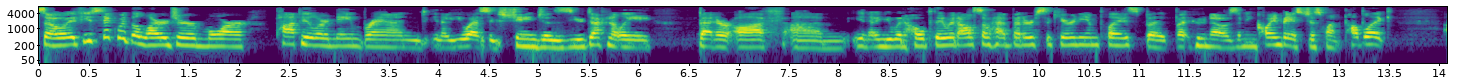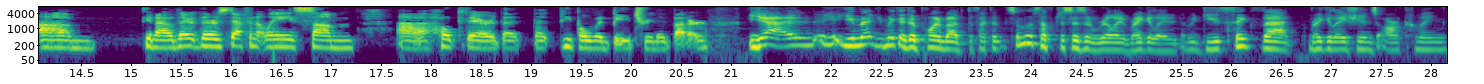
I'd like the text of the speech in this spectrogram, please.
So if you stick with the larger, more popular name brand, you know, U.S. exchanges, you're definitely better off. Um, you know, you would hope they would also have better security in place, but but who knows? I mean, Coinbase just went public. Um, you know, there there's definitely some uh, hope there that that people would be treated better. Yeah, and you met, you make a good point about the fact that some of the stuff just isn't really regulated. I mean, do you think that regulations are coming?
